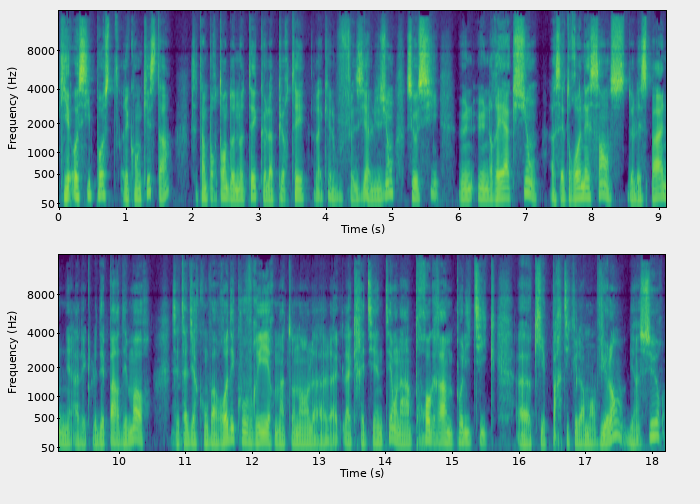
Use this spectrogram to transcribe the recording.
qui est aussi post-reconquista, c'est important de noter que la pureté à laquelle vous faisiez allusion, c'est aussi une, réaction à cette renaissance de l'Espagne avec le départ des morts. C'est-à-dire qu'on va redécouvrir maintenant la, chrétienté. On a un programme politique euh, qui est particulièrement violent, bien sûr.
